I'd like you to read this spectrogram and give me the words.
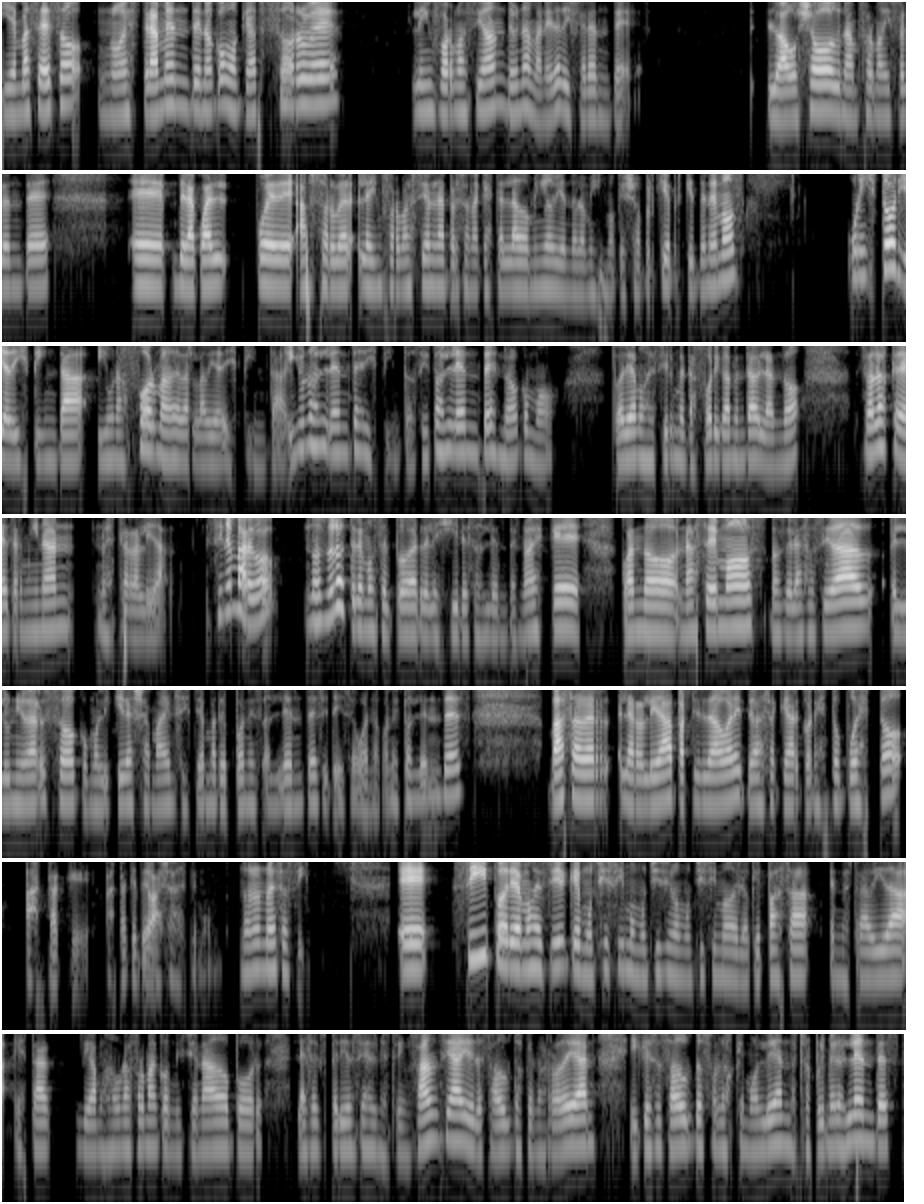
y en base a eso nuestra mente no como que absorbe la información de una manera diferente. Lo hago yo de una forma diferente eh, de la cual puede absorber la información la persona que está al lado mío viendo lo mismo que yo. ¿Por qué? Porque tenemos una historia distinta y una forma de ver la vida distinta y unos lentes distintos. Y estos lentes, ¿no? Como podríamos decir metafóricamente hablando, son los que determinan nuestra realidad. Sin embargo, nosotros tenemos el poder de elegir esos lentes, ¿no? Es que cuando nacemos, no sé, la sociedad, el universo, como le quieras llamar, el sistema te pone esos lentes y te dice, bueno, con estos lentes vas a ver la realidad a partir de ahora y te vas a quedar con esto puesto hasta que, hasta que te vayas de este mundo. No, no, no es así. Eh, Sí podríamos decir que muchísimo, muchísimo, muchísimo de lo que pasa en nuestra vida está, digamos, de alguna forma condicionado por las experiencias de nuestra infancia y de los adultos que nos rodean y que esos adultos son los que moldean nuestros primeros lentes.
